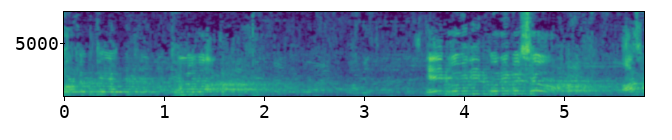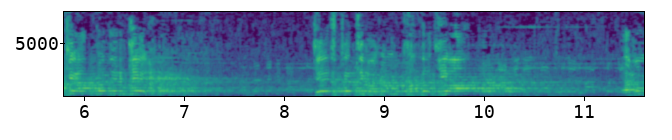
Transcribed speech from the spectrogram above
সকলকে ধন্যবাদ। এই বৈরী পরিবেশেও আজকে আপনাদেরকে দেশ নেত্রী বেগম খালেদা জিয়া এবং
